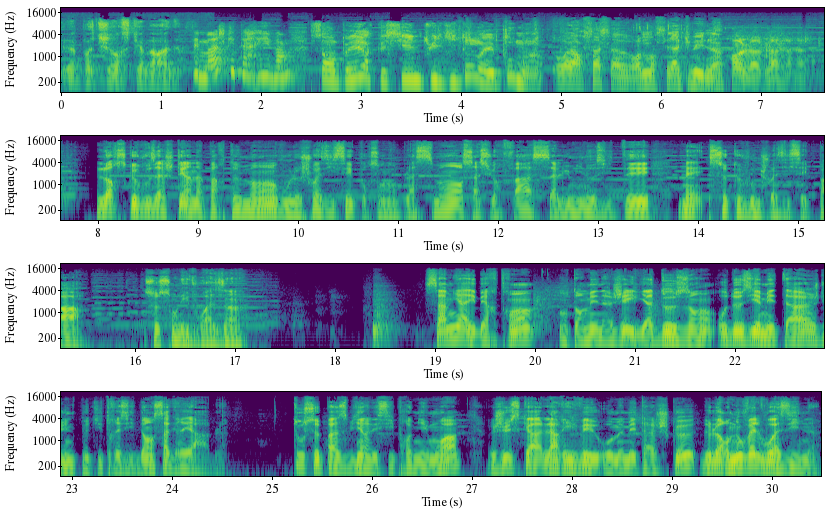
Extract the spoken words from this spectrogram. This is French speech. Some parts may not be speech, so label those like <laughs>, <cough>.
Tu n'as pas de chance, camarade. C'est moche qui t'arrive, hein Ça, on peut dire que s'il y a une tuile qui tombe, elle est pour moi. Oh, alors ça, ça vraiment, c'est la tuile, hein. Oh là là là là là. Lorsque vous achetez un appartement, vous le choisissez pour son emplacement, sa surface, sa luminosité, mais ce que vous ne choisissez pas, ce sont les voisins. Samia et Bertrand ont emménagé il y a deux ans au deuxième étage d'une petite résidence agréable. Tout se passe bien les six premiers mois, jusqu'à l'arrivée au même étage qu'eux de leur nouvelle voisine.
